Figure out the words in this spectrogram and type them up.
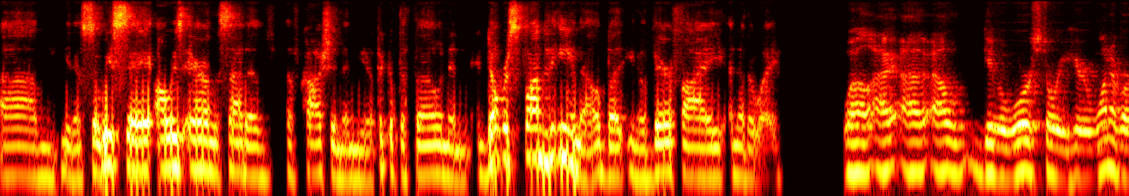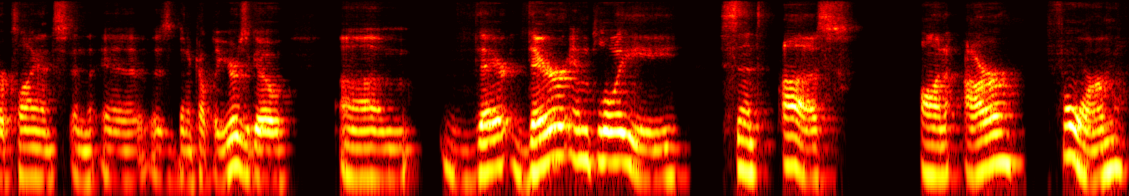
Um, you know, so we say always err on the side of, of caution and you know pick up the phone and, and don't respond to the email, but you know verify another way. Well, I, will give a war story here. One of our clients, and uh, has been a couple of years ago, um, their their employee sent us on our form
